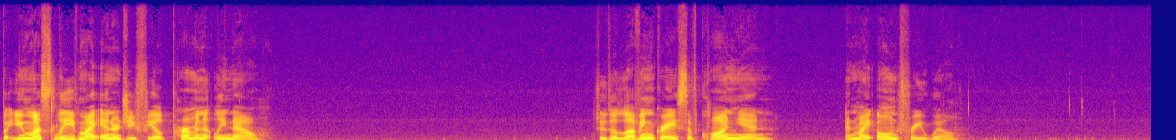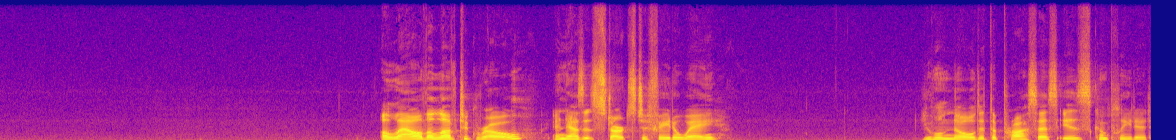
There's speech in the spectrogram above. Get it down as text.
But you must leave my energy field permanently now. Through the loving grace of Kuan Yin and my own free will. Allow the love to grow, and as it starts to fade away, you will know that the process is completed.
